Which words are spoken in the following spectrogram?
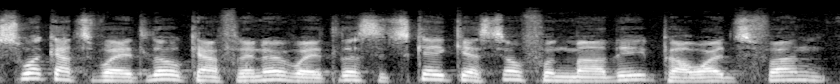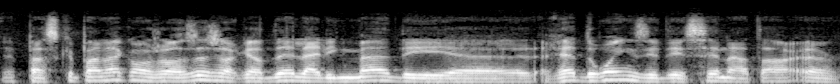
Soit quand tu vas être là ou quand Frenner va être là, sais-tu quelle question il faut demander pour avoir du fun? Parce que pendant qu'on jasait, je regardais l'alignement des euh, Red Wings et des sénateurs.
